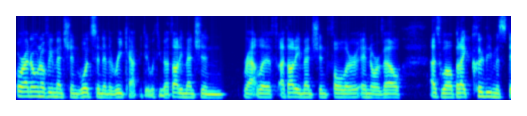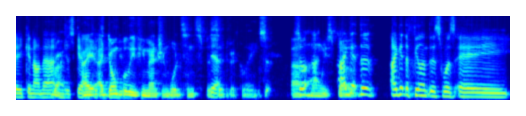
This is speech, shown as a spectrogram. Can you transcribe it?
or I don't know if he mentioned Woodson in the recap he did with you. I thought he mentioned Ratliff. I thought he mentioned Fuller and Norvell as well, but I could be mistaken on that. Right. And just I, I don't believe he mentioned Woodson specifically. Yeah. So, um, so I, I, get the I get the feeling this was a.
